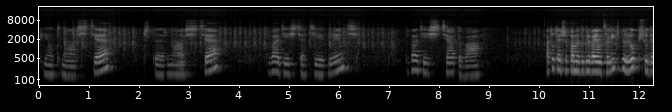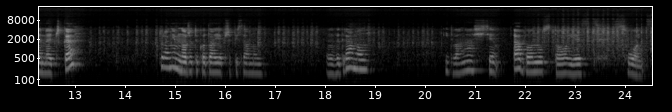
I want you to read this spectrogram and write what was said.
15, 14, 29, 22. A tutaj szukamy wygrywające liczby lub siódemeczkę, która nie mnoży, tylko daje przypisaną e, wygraną. I 12, a bonus to jest słońce.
